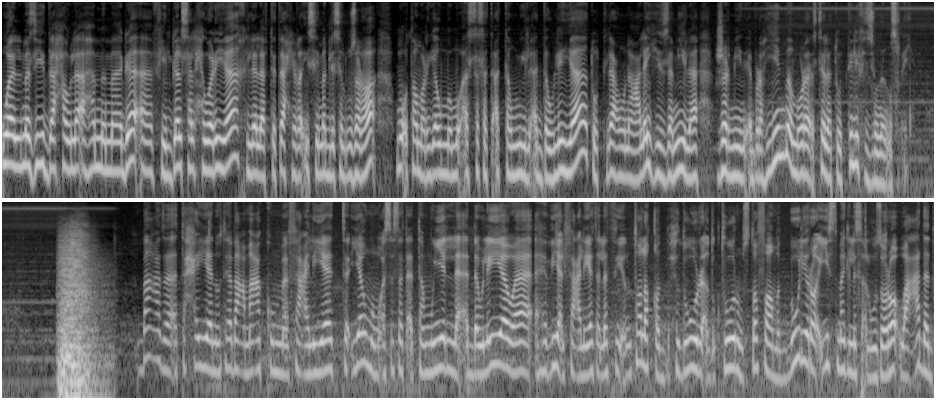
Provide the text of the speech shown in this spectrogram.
والمزيد حول أهم ما جاء في الجلسة الحوارية خلال افتتاح رئيس مجلس الوزراء مؤتمر يوم مؤسسة التمويل الدولية تطلعنا عليه الزميلة جرمين إبراهيم مراسلة التلفزيون المصري. بعد التحية نتابع معكم فعاليات يوم مؤسسة التمويل الدولية وهذه الفعاليات التي انطلقت بحضور الدكتور مصطفى مدبولي رئيس مجلس الوزراء وعدد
